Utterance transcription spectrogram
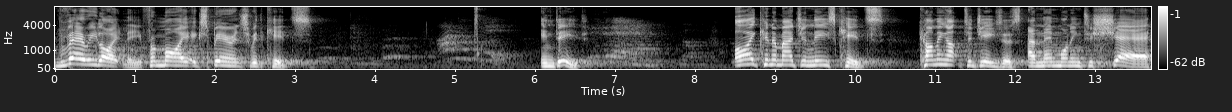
very lightly from my experience with kids indeed. I can imagine these kids coming up to Jesus and then wanting to share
